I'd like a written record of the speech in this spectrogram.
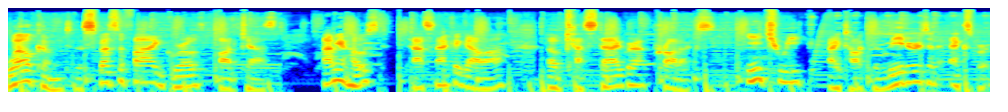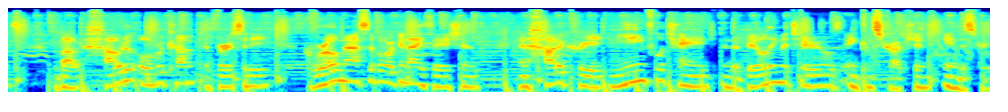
Welcome to the Specify Growth Podcast. I'm your host, Tats Nakagawa of Castagra Products. Each week, I talk to leaders and experts about how to overcome adversity, grow massive organizations, and how to create meaningful change in the building materials and construction industry.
